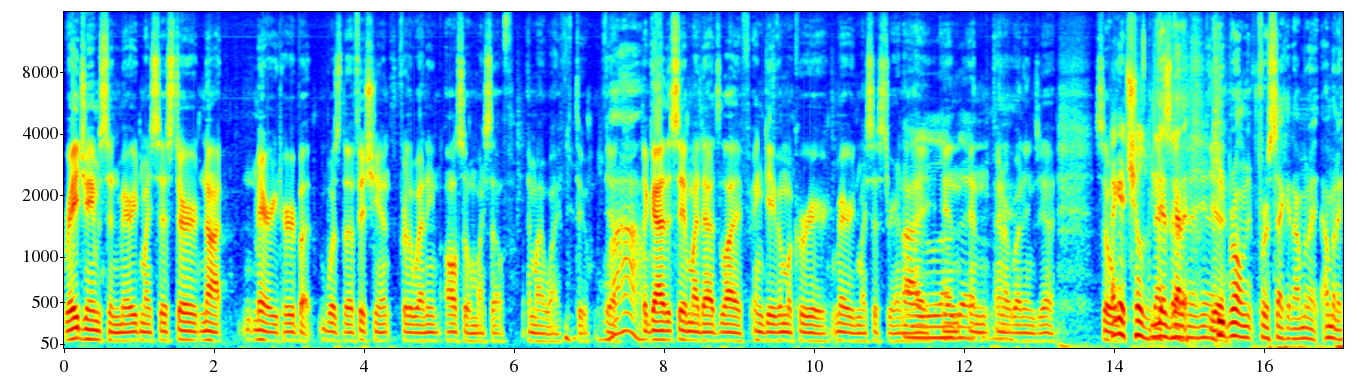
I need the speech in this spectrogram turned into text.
Ray Jameson married my sister, not married her, but was the officiant for the wedding. Also myself and my wife too. Yeah. Wow. The guy that saved my dad's life and gave him a career married my sister and I I, love and, that. and, and our weddings. Yeah. So I get chills with You that guys got to yeah. keep rolling for a second. I'm gonna I'm gonna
